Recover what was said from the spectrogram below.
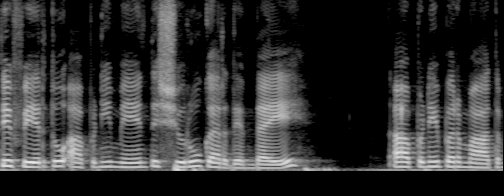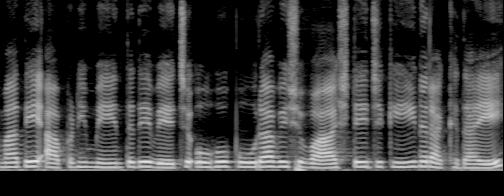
ਤੇ ਫਿਰ ਤੋਂ ਆਪਣੀ ਮਿਹਨਤ ਸ਼ੁਰੂ ਕਰ ਦਿੰਦਾ ਏ। ਆਪਣੇ ਪਰਮਾਤਮਾ ਤੇ ਆਪਣੀ ਮਿਹਨਤ ਦੇ ਵਿੱਚ ਉਹ ਪੂਰਾ ਵਿਸ਼ਵਾਸ ਤੇ ਯਕੀਨ ਰੱਖਦਾ ਏ।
